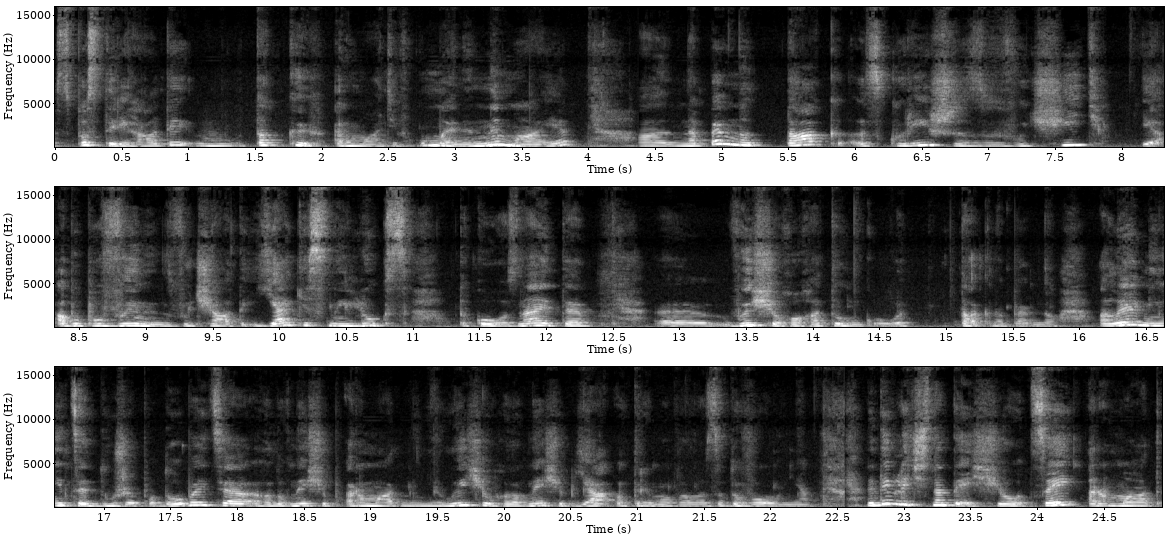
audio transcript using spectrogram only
спостерігати. Таких ароматів у мене немає. Напевно, так скоріше звучить або повинен звучати якісний люкс такого, знаєте, е, вищого гатунку. От так, напевно. Але мені це дуже подобається. Головне, щоб аромат мені личив, головне, щоб я отримувала задоволення. Не дивлячись на те, що цей аромат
